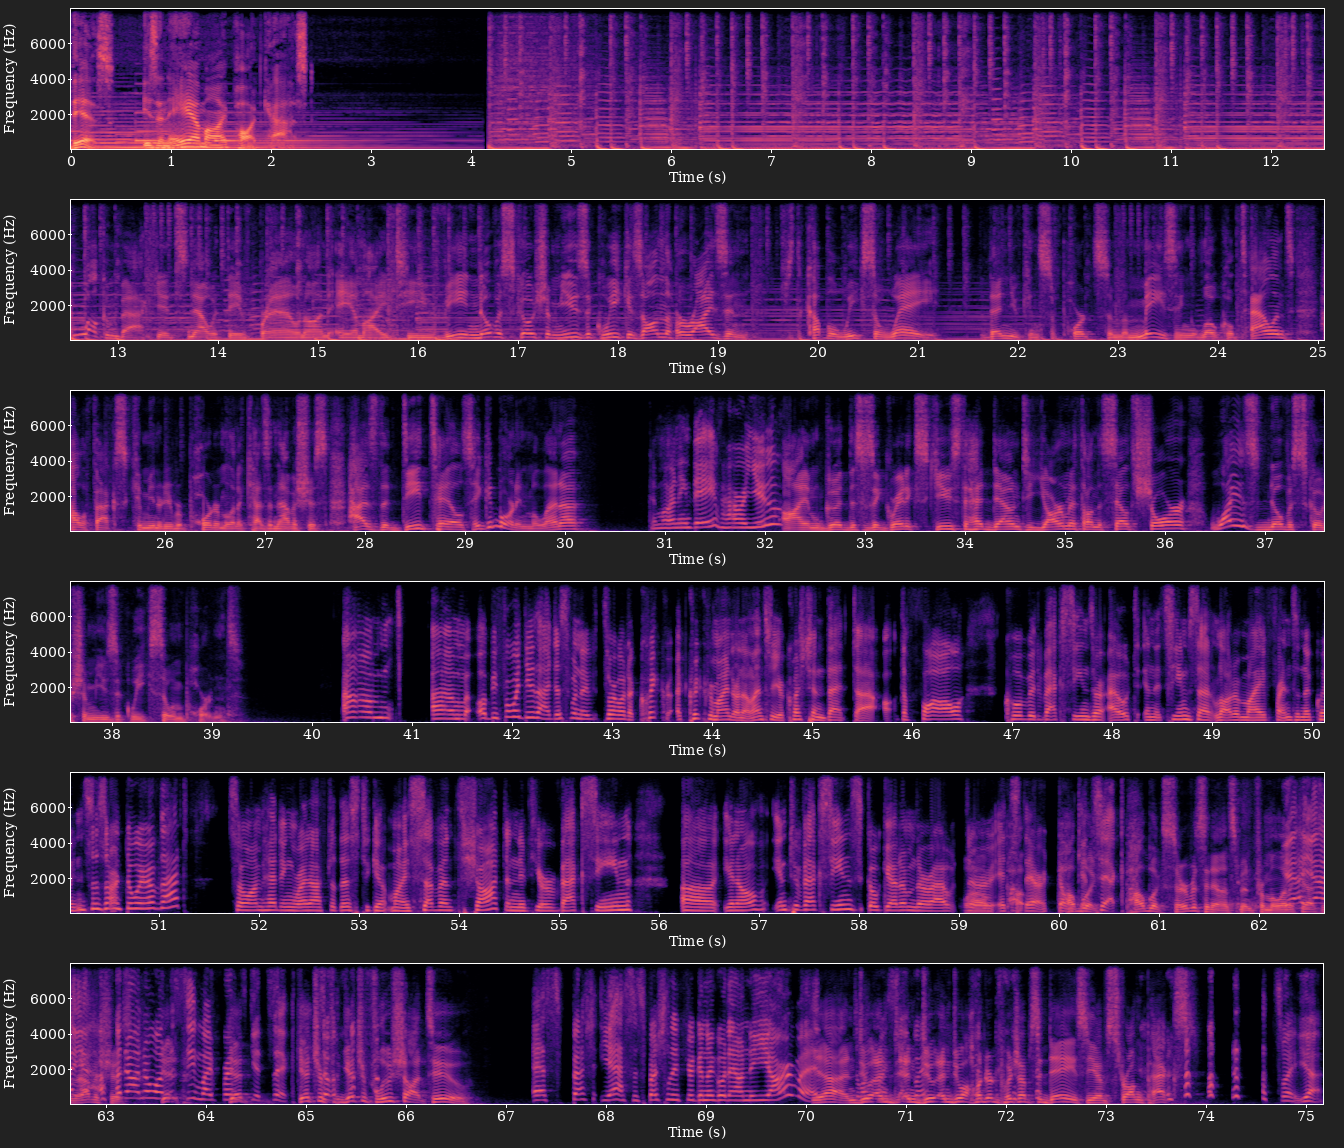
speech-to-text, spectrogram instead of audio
This is an AMI podcast. Welcome back. It's now with Dave Brown on AMI TV. Nova Scotia Music Week is on the horizon, just a couple weeks away. Then you can support some amazing local talent. Halifax community reporter Milena Khazanavicius has the details. Hey, good morning, Milena. Good morning, Dave. How are you? I am good. This is a great excuse to head down to Yarmouth on the South Shore. Why is Nova Scotia Music Week so important? Um, um, well, before we do that, I just want to throw out a quick, a quick reminder, and I'll answer your question. That uh, the fall COVID vaccines are out, and it seems that a lot of my friends and acquaintances aren't aware of that. So I'm heading right after this to get my seventh shot. And if you're vaccine, uh, you know, into vaccines, go get them. They're out Wow, there. It's pu- there. Don't public, get sick. Public service announcement from Milena yeah, yeah, yeah. I don't, want Get- to see my friends get- get, sick. Get your So- get your flu shot too. especially yes, especially if you're going to go down to Yarmouth. Yeah, and Do do you like my and, and do and do hundred push-ups a day so you have strong pecs. That's right. Yeah.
